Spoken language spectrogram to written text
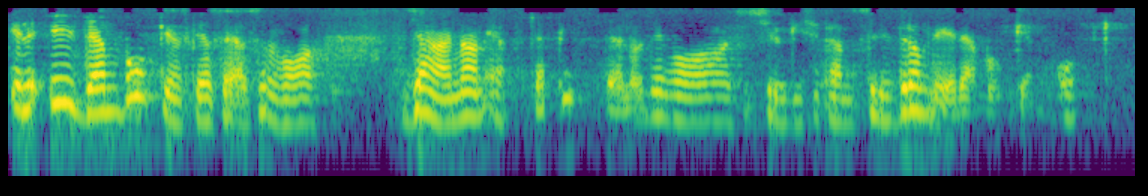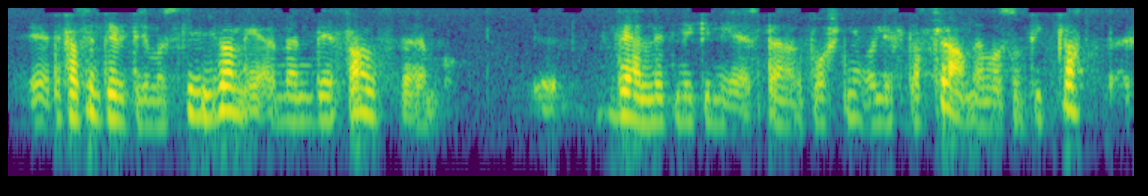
eller i den boken ska jag säga, så var hjärnan ett kapitel och det var 20-25 sidor om det i den boken. Och eh, det fanns inte utrymme att skriva mer, men det fanns eh, väldigt mycket mer spännande forskning att lyfta fram än vad som fick plats där.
